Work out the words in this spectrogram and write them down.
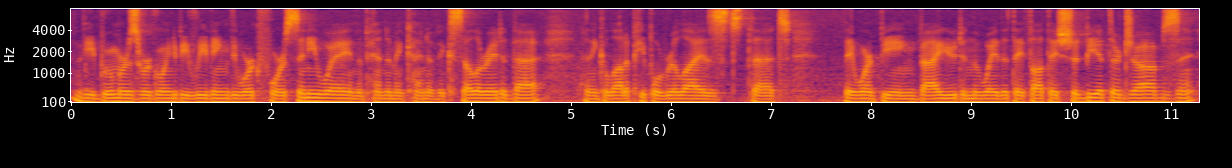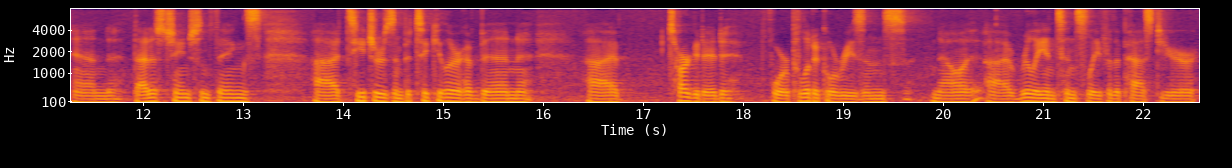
the boomers were going to be leaving the workforce anyway, and the pandemic kind of accelerated that. I think a lot of people realized that they weren't being valued in the way that they thought they should be at their jobs, and that has changed some things. Uh, teachers, in particular, have been uh, targeted for political reasons now uh, really intensely for the past year.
